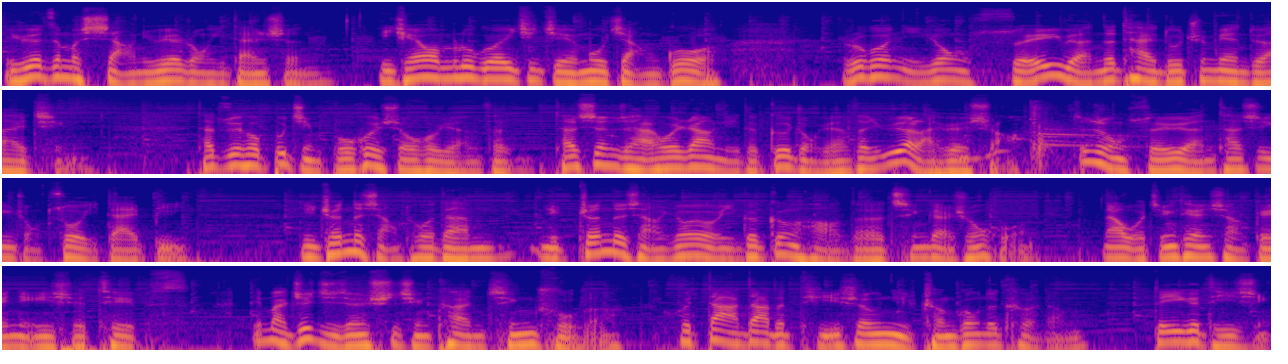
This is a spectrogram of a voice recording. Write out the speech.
你越这么想，你越容易单身。以前我们录过一期节目，讲过。如果你用随缘的态度去面对爱情，它最后不仅不会收获缘分，它甚至还会让你的各种缘分越来越少。这种随缘，它是一种坐以待毙。你真的想脱单，你真的想拥有一个更好的情感生活，那我今天想给你一些 tips。你把这几件事情看清楚了，会大大的提升你成功的可能。第一个提醒：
